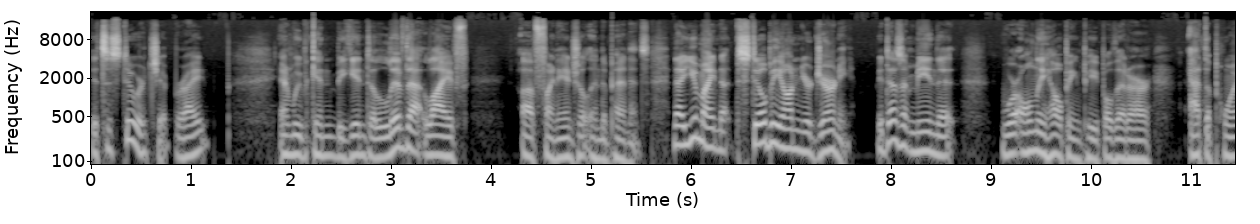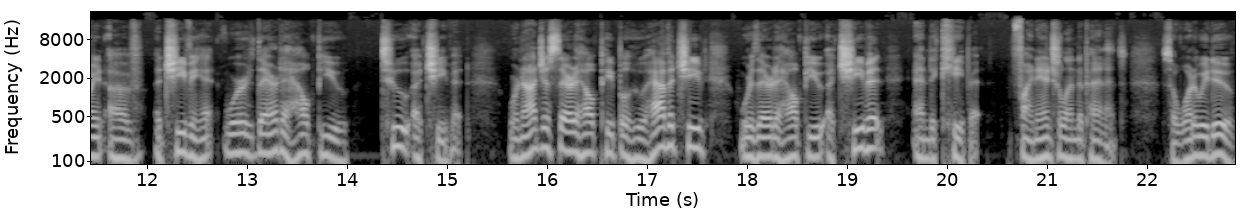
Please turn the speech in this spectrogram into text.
It's a stewardship, right? And we can begin to live that life of financial independence. Now, you might not still be on your journey. It doesn't mean that we're only helping people that are at the point of achieving it. We're there to help you to achieve it. We're not just there to help people who have achieved, we're there to help you achieve it and to keep it. Financial independence. So, what do we do?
